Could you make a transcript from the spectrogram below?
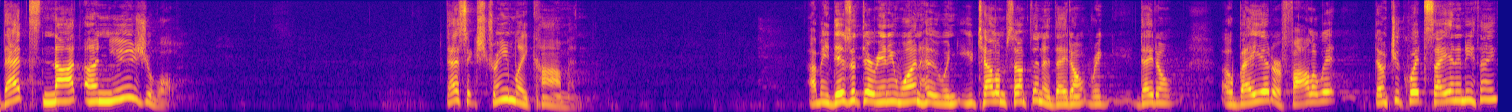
That's not unusual. That's extremely common. I mean, isn't there anyone who, when you tell them something and they don't, re- they don't obey it or follow it, don't you quit saying anything?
